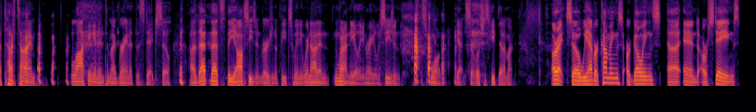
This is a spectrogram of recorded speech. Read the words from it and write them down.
a tough time locking it into my brain at this stage. So uh, that that's the off-season version of Pete Sweeney. We're not in. We're not nearly in regular season form yet. So let's just keep that in mind. All right. So we have our comings, our goings, uh, and our stayings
